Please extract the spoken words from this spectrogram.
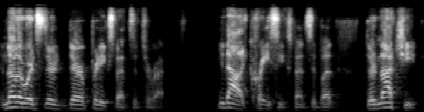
In other words, they're they're pretty expensive to run. I mean, not like crazy expensive, but they're not cheap.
